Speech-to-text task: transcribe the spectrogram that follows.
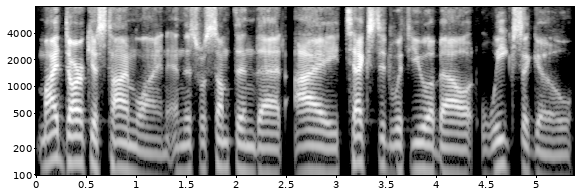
my darkest timeline, and this was something that I texted with you about weeks ago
